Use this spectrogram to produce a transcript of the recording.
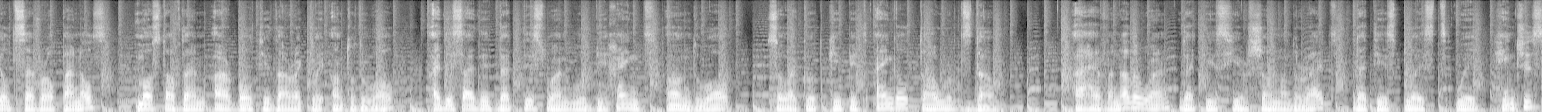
Built several panels, most of them are bolted directly onto the wall. I decided that this one would be hanged on the wall so I could keep it angled towards down. I have another one that is here shown on the right that is placed with hinges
